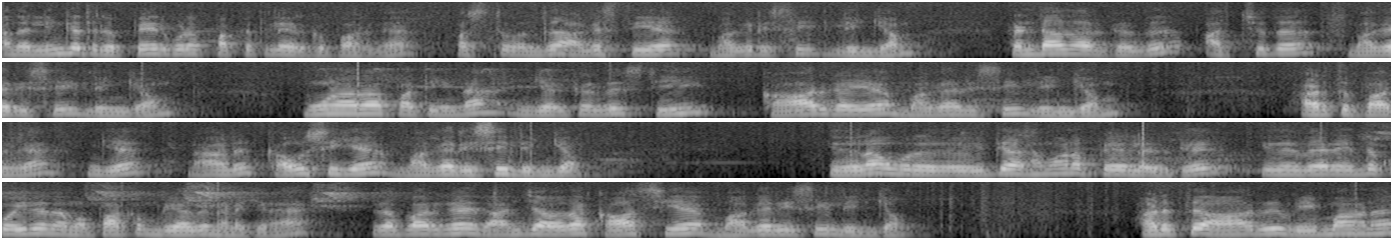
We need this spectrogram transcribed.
அந்த லிங்கத்தோட பேர் கூட பக்கத்தில் இருக்கு பாருங்க. ஃபஸ்ட்டு வந்து அகஸ்திய மகரிஷி லிங்கம். ரெண்டாவதாக இருக்கிறது அச்சுத மகரிஷி லிங்கம். மூணாவதாக பார்த்தீங்கன்னா இங்கே இருக்கிறது ஸ்ரீ கார்கய மகரிஷி லிங்கம். அடுத்து பாருங்கள் இங்கே நாலு கௌசிக மகரிஷி லிங்கம். இதெல்லாம் ஒரு வித்தியாசமான பேரில் இருக்குது இது வேறு எந்த கோயிலும் நம்ம பார்க்க முடியாதுன்னு நினைக்கிறேன். இதை பாருங்கள் இது அஞ்சாவதாக காசிய மகரிஷி லிங்கம். அடுத்து ஆறு விமான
